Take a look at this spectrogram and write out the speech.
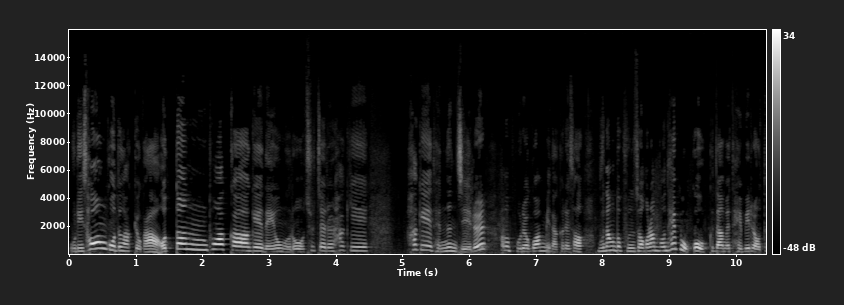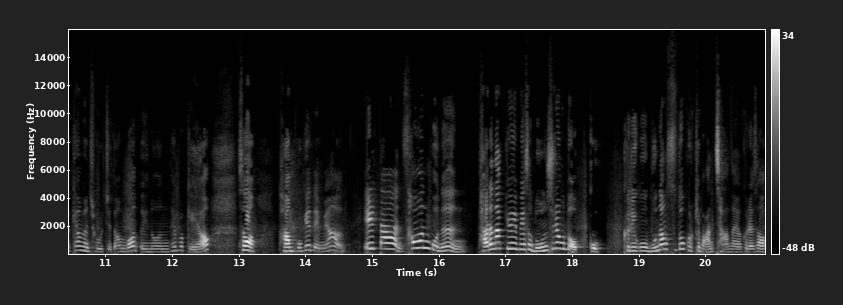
우리 서원고등학교가 어떤 통합과학의 내용으로 출제를 하기 하게 됐는지를 한번 보려고 합니다. 그래서 문항도 분석을 한번 해보고 그 다음에 대비를 어떻게 하면 좋을지도 한번 의논해 볼게요. 그래서 다음 보게 되면 일단 서원고는 다른 학교에 비해서 논수량도 없고 그리고 문항수도 그렇게 많지 않아요. 그래서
